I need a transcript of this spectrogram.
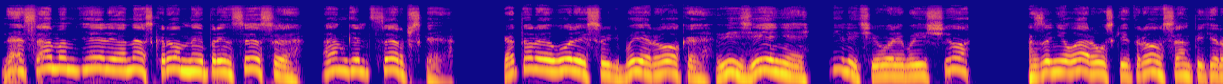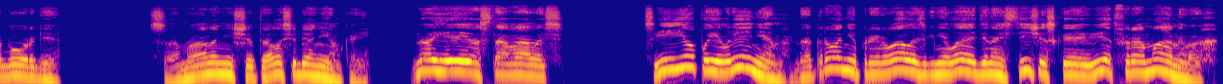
На самом деле она скромная принцесса Ангельцербская, которая волей судьбы, рока, везения или чего-либо еще заняла русский трон в Санкт-Петербурге. Сама она не считала себя немкой. Но ею оставалось. С ее появлением на троне прервалась гнилая династическая ветвь Романовых,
